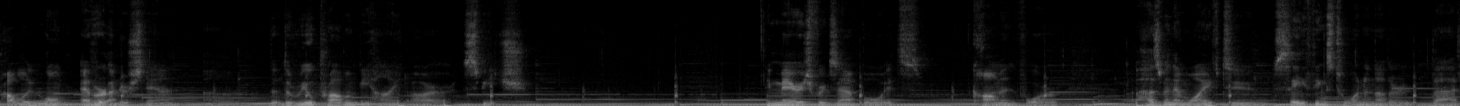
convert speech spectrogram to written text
probably won't ever understand uh, the, the real problem behind our speech in marriage, for example, it's common for husband and wife to say things to one another that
